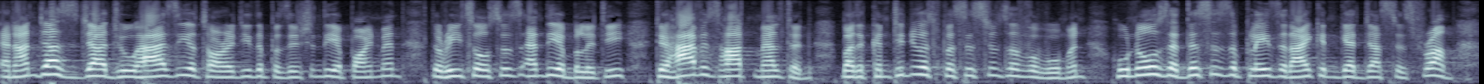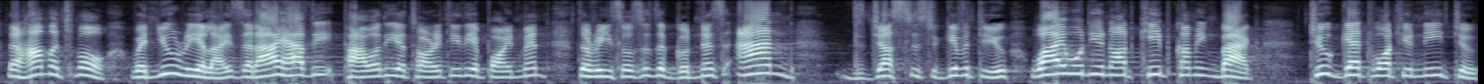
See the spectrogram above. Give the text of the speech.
an unjust judge who has the authority, the position, the appointment, the resources, and the ability to have his heart melted by the continuous persistence of a woman who knows that this is the place that I can get justice from, then how much more when you realize that I have the power, the authority, the appointment, the resources, the goodness, and the justice to give it to you, why would you not keep coming back to get what you need to?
